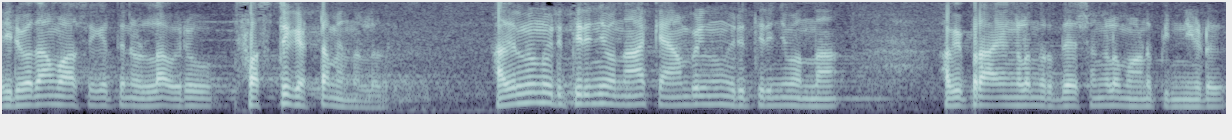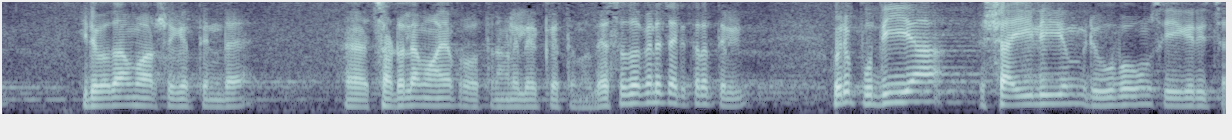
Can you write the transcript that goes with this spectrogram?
ഇരുപതാം വാർഷികത്തിനുള്ള ഒരു ഫസ്റ്റ് ഘട്ടം എന്നുള്ളത്. അതിൽ നിന്ന് ഉരുത്തിരിഞ്ഞ് വന്ന ആ ക്യാമ്പിൽ നിന്ന് ഉരുത്തിരിഞ്ഞ് വന്ന അഭിപ്രായങ്ങളും നിർദ്ദേശങ്ങളുമാണ് പിന്നീട് ഇരുപതാം വാർഷികത്തിന്റെ ചടുലമായ പ്രവർത്തനങ്ങളിലേക്ക് എത്തുന്നത്. എസ് എസ് എഫിന്റെ ചരിത്രത്തിൽ ഒരു പുതിയ ശൈലിയും രൂപവും സ്വീകരിച്ച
